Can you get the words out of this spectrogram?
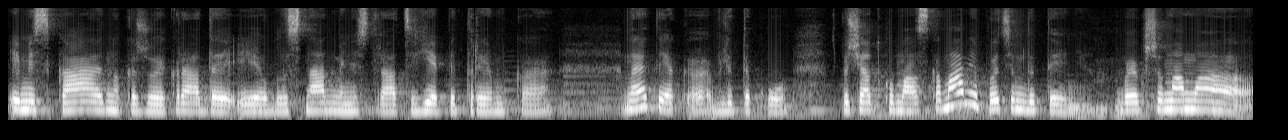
і міська, ну кажу, як рада, і обласна адміністрація, є підтримка. Знаєте, як е, в літаку? Спочатку маска мамі, потім дитині. Бо якщо мама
